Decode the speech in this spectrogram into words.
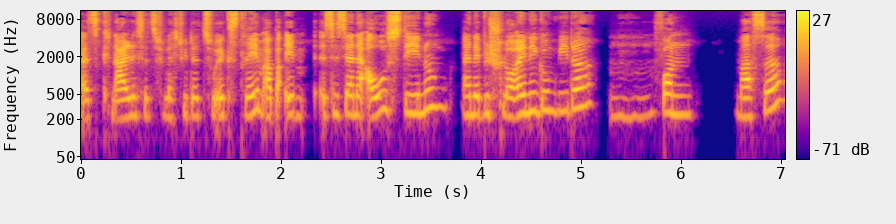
als Knall ist jetzt vielleicht wieder zu extrem, aber eben es ist ja eine Ausdehnung, eine Beschleunigung wieder Mhm. von Masse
